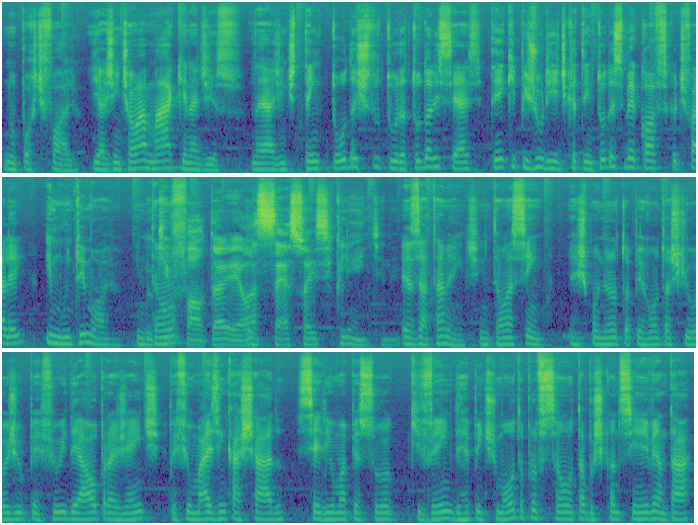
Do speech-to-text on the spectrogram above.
no portfólio. E a gente é uma máquina disso. Né? A gente tem toda a estrutura, todo o alicerce, tem equipe jurídica, tem todo esse back-office que eu te falei e muito imóvel. Então, o que falta é o, o acesso a esse cliente. Né? Exatamente. Então, assim, respondendo a tua pergunta, acho que hoje o perfil ideal pra gente, o perfil mais encaixado, seria uma pessoa que vem, de repente, de uma outra profissão ou tá buscando se reinventar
